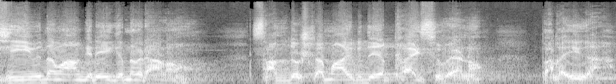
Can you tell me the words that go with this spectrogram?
ജീവിതം ആഗ്രഹിക്കുന്നവരാണോ? സന്തുഷ്ടമായ ഒരു ദീർഘായുസ് വേണോ. പറയുക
